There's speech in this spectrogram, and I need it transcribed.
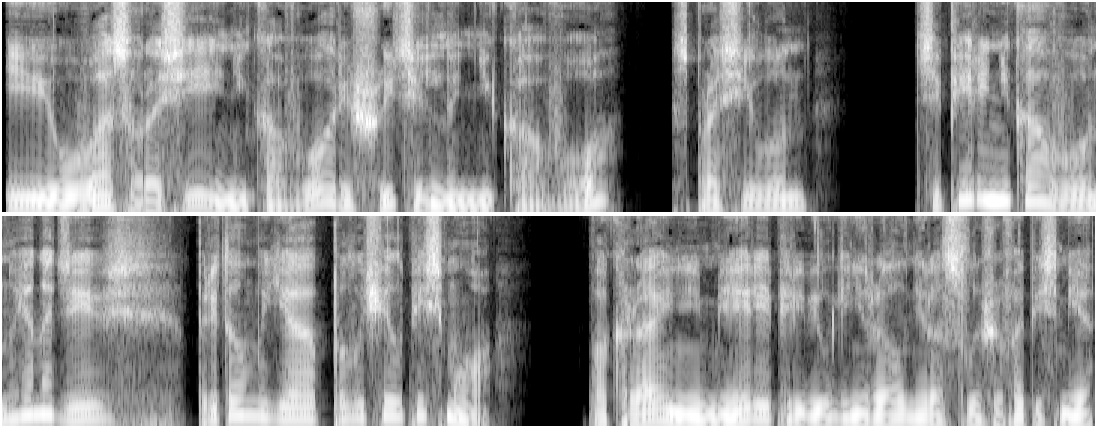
«И у вас в России никого, решительно никого?» — спросил он. «Теперь никого, но я надеюсь, Притом я получил письмо. По крайней мере, перебил генерал, не расслышав о письме,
